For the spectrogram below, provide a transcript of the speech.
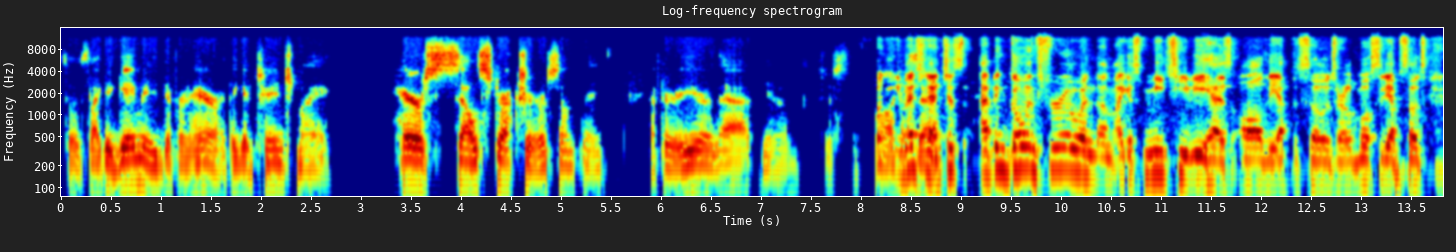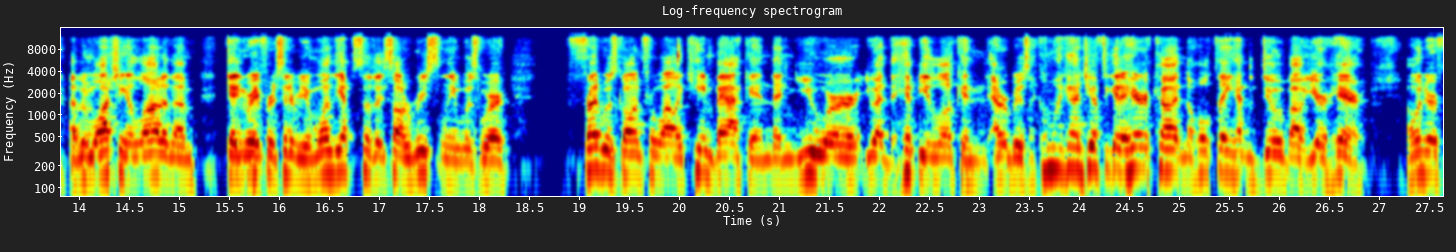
So it's like it gave me different hair. I think it changed my hair cell structure or something after a year of that. You know, just well, like you mentioned that. Just I've been going through, and um, I guess MeTV has all the episodes or most of the episodes. I've been watching a lot of them, getting ready for this interview. And one of the episodes I saw recently was where Fred was gone for a while. He came back, and then you were you had the hippie look, and everybody was like, "Oh my God, you have to get a haircut!" And the whole thing had to do about your hair. I wonder if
